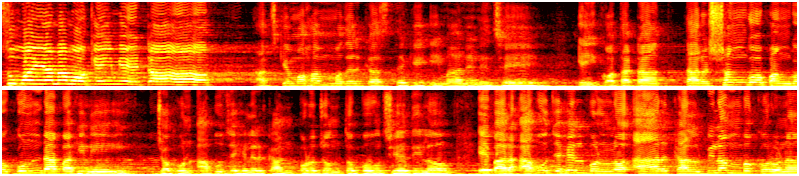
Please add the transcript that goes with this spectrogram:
সুমাইয়া নামক এই মেয়েটা আজকে মোহাম্মদের কাছ থেকে ঈমান এনেছে। এই কথাটা তার সঙ্গ পাঙ্গ গুন্ডা বাহিনী যখন আবু জেহেলের কান পর্যন্ত পৌঁছে দিল, এবার আবু জেহেল বলল, আর কাল বিলম্ব করো না,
